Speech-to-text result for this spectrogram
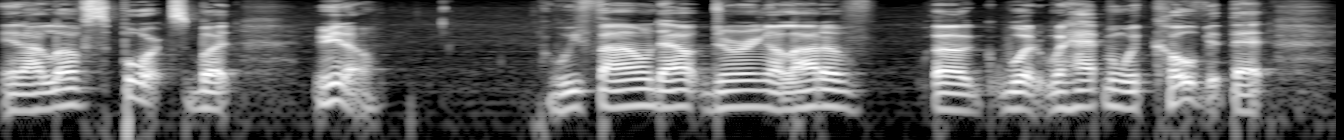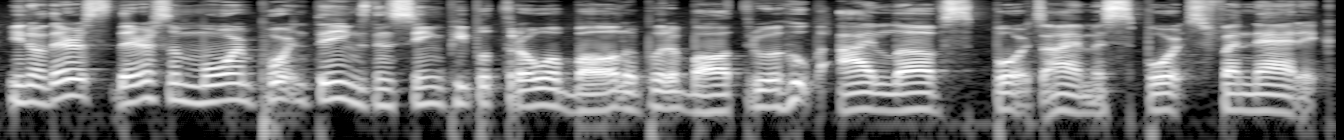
and I love sports, but you know, we found out during a lot of uh, what what happened with COVID that you know there's there are some more important things than seeing people throw a ball or put a ball through a hoop. I love sports. I am a sports fanatic,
